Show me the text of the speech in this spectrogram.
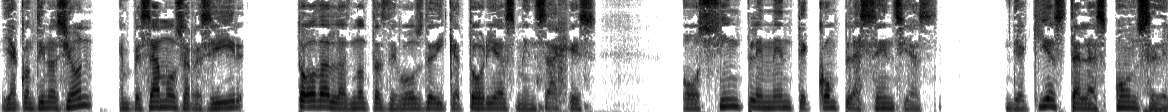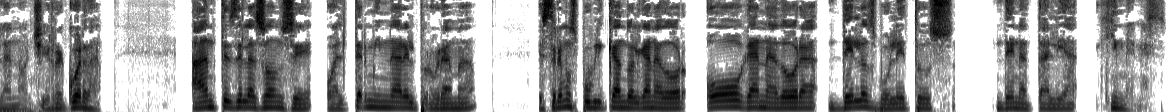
Y a continuación empezamos a recibir todas las notas de voz, dedicatorias, mensajes o simplemente complacencias de aquí hasta las 11 de la noche. Y recuerda, antes de las 11 o al terminar el programa, estaremos publicando al ganador o ganadora de los boletos de Natalia Jiménez.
